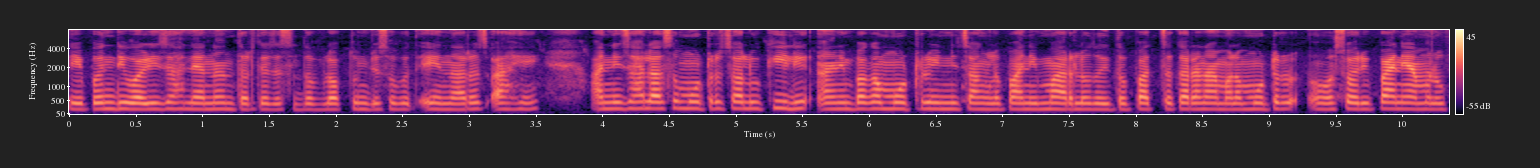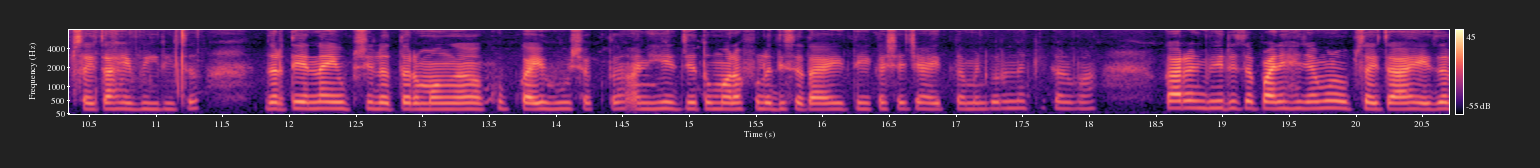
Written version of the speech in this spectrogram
ते पण दिवाळी झाल्यानंतर त्याचासुद्धा ब्लॉग तुमच्यासोबत येणारच आहे. आणि झालं असं मोटर चालू केली आणि बघा मोटरीने चांगलं पाणी मारलं होतं. इथं पाचचं कारण आम्हाला मोटर सॉरी पाणी आम्हाला उपसायचं आहे विहिरीचं. जर ते नाही उपसिलं तर मग खूप काही होऊ शकतं. आणि हे जे तुम्हाला फुलं दिसत आहे ते कशाचे आहेत कमेंट करून नक्की कळवा. कारण विहिरीचं पाणी ह्याच्यामुळे उपसायचं आहे. जर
